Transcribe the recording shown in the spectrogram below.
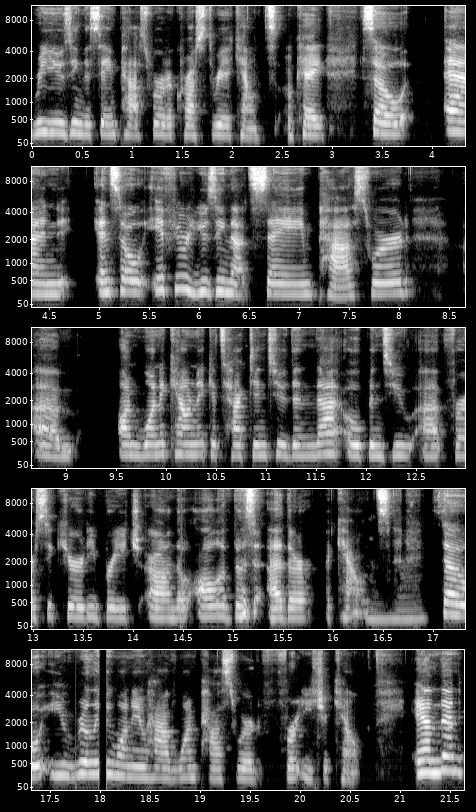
reusing the same password across three accounts. Okay. So, and and so if you're using that same password um, on one account and it gets hacked into, then that opens you up for a security breach on the, all of those other accounts. Mhm. So you really want to have one password for each account. And then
